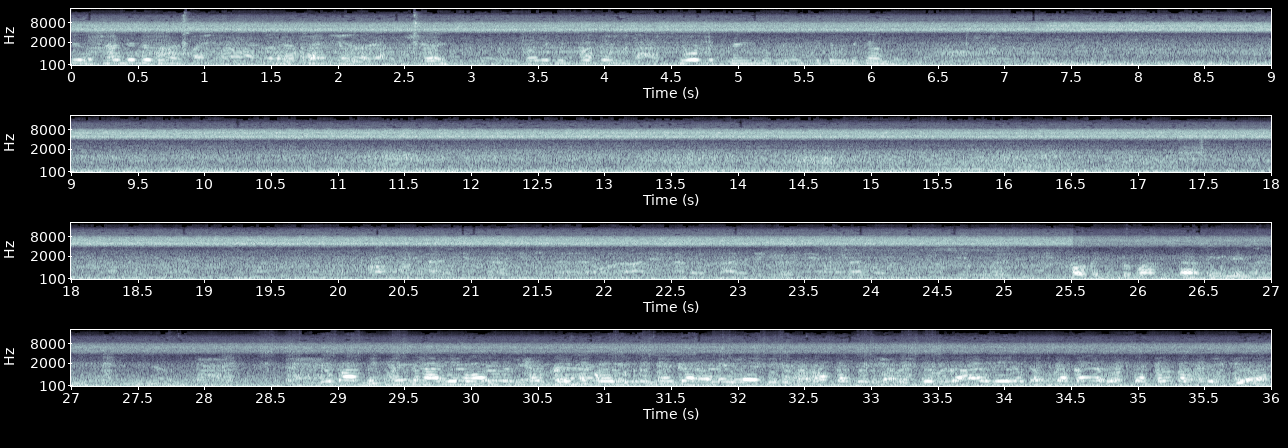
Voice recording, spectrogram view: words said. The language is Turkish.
Yok, sadece burası. Sadece burası. Evet. Sadece buradan soğuduk sayılmasının sıkıntı kalmadı. Duman bitmedi dahi oranın çok kritik olduğunu tekrar aleyhlendi. Sabahtan beri çalıştığımızı yere mutlaka istiyorlar.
